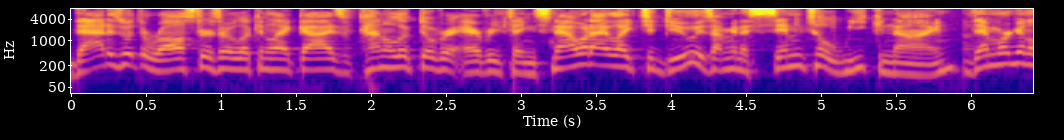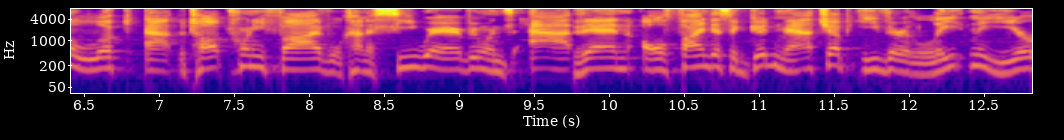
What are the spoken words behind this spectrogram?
that is what the rosters are looking like, guys. I've kind of looked over everything. So now what I like to do is I'm going to sim till week nine. Then we're going to look at the top 25. We'll kind of see where everyone's at. Then I'll find us a good matchup either late in the year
